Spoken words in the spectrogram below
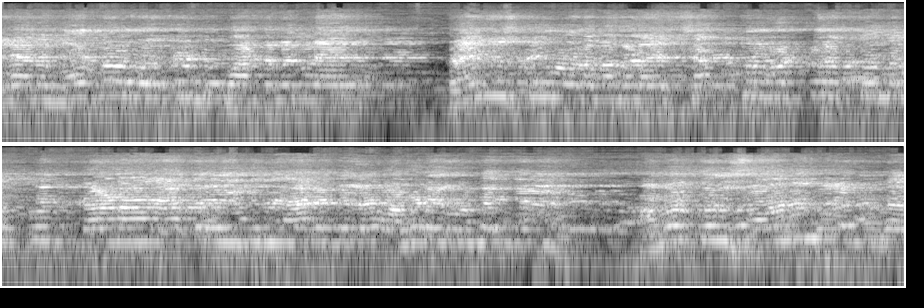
അല്ലാതെ motor vehicle department driving school ഉടമകളെ ശത്രുപക്ഷത്ത് നിർത്തി കാണാൻ ആഗ്രഹിക്കുന്ന ആരെങ്കിലും അവിടെ ഉണ്ടെങ്കിൽ അവർക്കൊരു സ്വാതന്ത്ര്യമുണ്ട്.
